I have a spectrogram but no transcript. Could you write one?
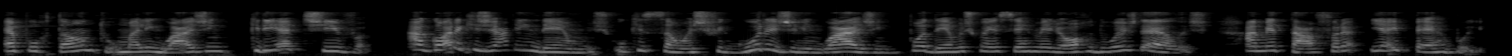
É, portanto, uma linguagem criativa. Agora que já entendemos o que são as figuras de linguagem, podemos conhecer melhor duas delas, a metáfora e a hipérbole.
